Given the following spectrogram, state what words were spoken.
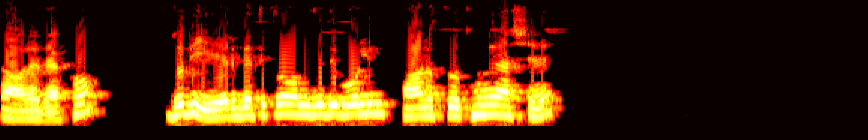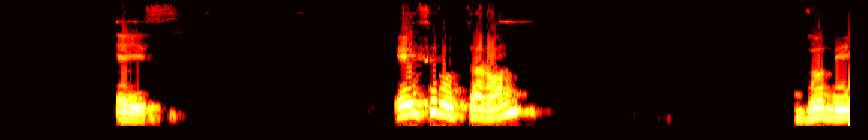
তাহলে দেখো, যদি এর ব্যতিক্রম আমি যদি বলি, তাহলে প্রথমে আসে এইচ এইচ এর উচ্চারণ যদি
